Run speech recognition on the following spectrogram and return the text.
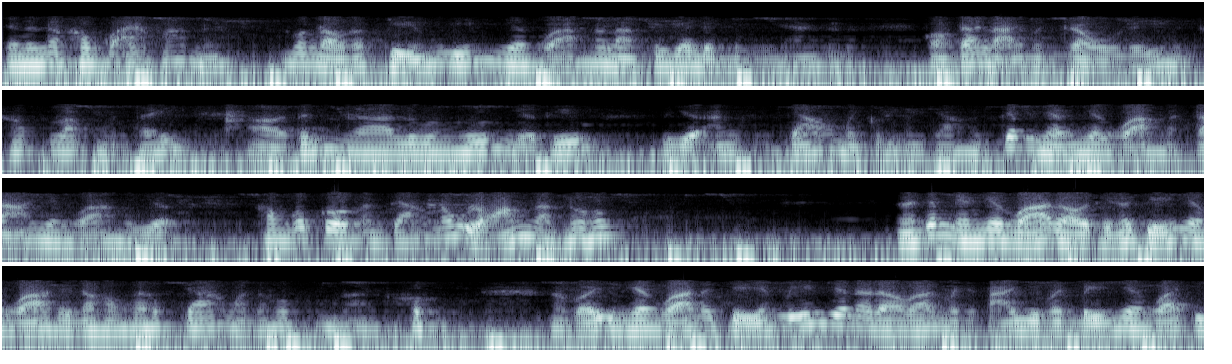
cho nên nó không có ác pháp nữa. Nó bắt đầu nó chuyển biến nhân quả nó làm cho gia đình mình an rồi còn trái lại mình rầu rĩ mình khóc lóc mình thấy ờ tính ra luôn hướng giờ thiếu. Bây giờ ăn cháo mình cũng ăn cháo mình chấp nhận nhân quả mà trả nhân quả. Bây giờ không có cơm ăn cháo nấu loãng ra nó hút nó chấp nhận nhân quả rồi thì nó chuyển nhân quả thì nó không phải hút cháo mà nó hút nó bởi vì nhân quả nó chuyển biến chứ nó đâu phải mà tại vì mình bị nhân quả chi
